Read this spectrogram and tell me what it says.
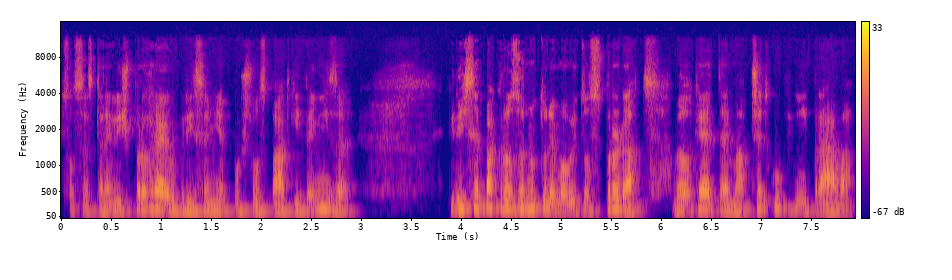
co se stane, když prohraju, kdy se mě pošlou zpátky peníze. Když se pak rozhodnu tu nemovitost prodat, velké téma, předkupní práva.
